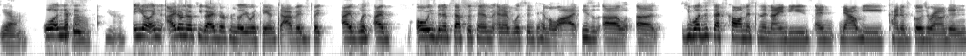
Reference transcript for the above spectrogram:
Yeah. Well, and this Wow. Yeah. you know, and I don't know if you guys are familiar with Dan Savage, but I've lis- I've always been obsessed with him, and I've listened to him a lot. He's uh uh he was a sex columnist in the '90s, and now he kind of goes around and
